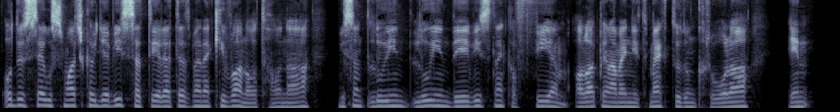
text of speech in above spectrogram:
Odysseus macska ugye visszatérhetett, mert neki van otthona, viszont Louis, Louis Davisnek a film alapján, amennyit megtudunk róla, én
